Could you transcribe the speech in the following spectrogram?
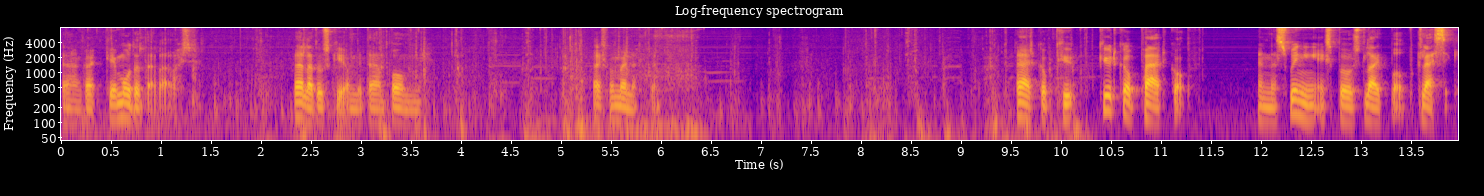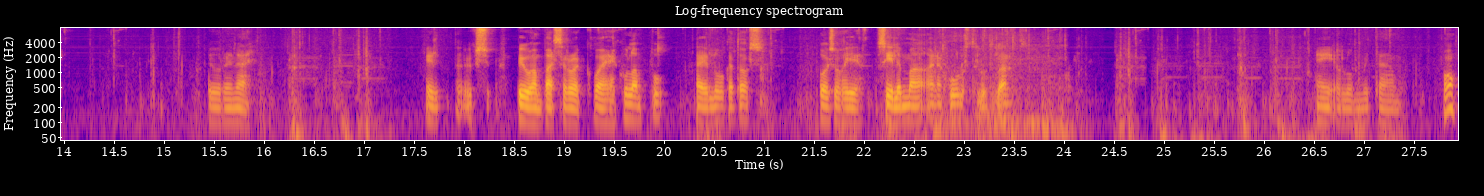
Tähän kaikkea muuta täällä olisi. Täällä tuskin on mitään pommia. Saanko mä mennä tänne? Bad cop, good cop, bad cop. A swinging exposed light bulb, classic. Juuri näin. Yksi piuhan päässä roikkuva hekulamppu heiluu katossa. Pois ohi silmää aina kuulustelutilanteessa. Ei ollut mitään. Oh.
